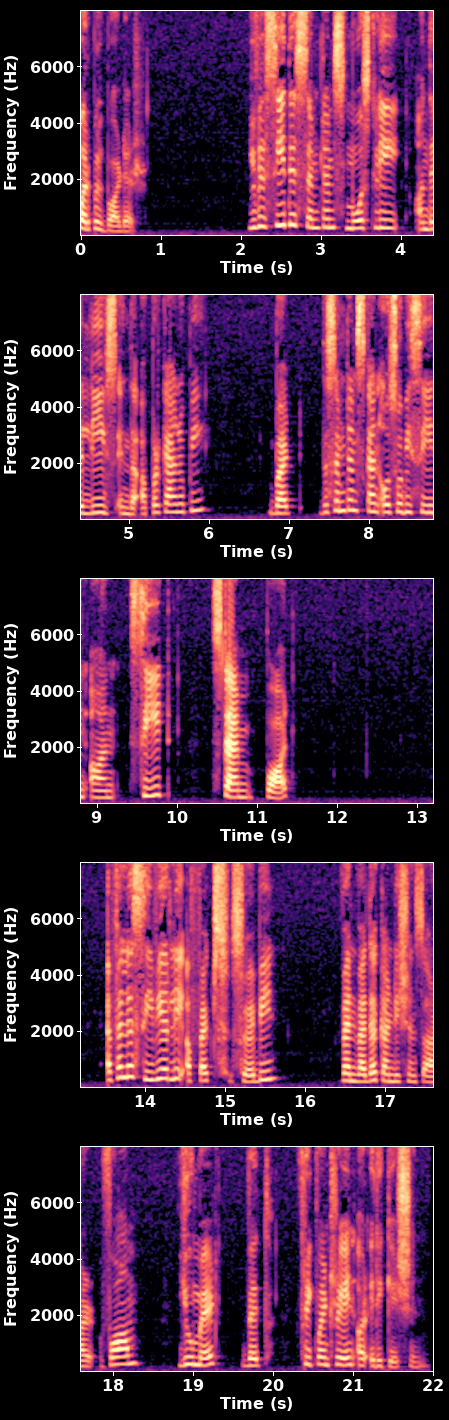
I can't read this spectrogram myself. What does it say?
purple border. You will see these symptoms mostly on the leaves in the upper canopy, but the symptoms can also be seen on seed, stem, pod FLS severely affects soybean when weather conditions are warm, humid with frequent rain or irrigation.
